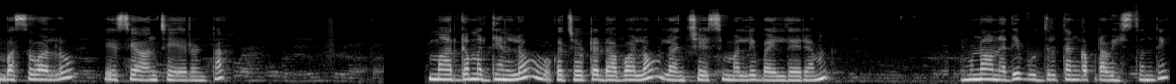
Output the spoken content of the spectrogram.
బస్సు వాళ్ళు ఏసీ ఆన్ చేయరంట. మార్గ మధ్యంలో ఒక చోట డాబాలో లంచ్ చేసి మళ్ళీ బయలుదేరాము. మునా నది ఉధృతంగా ప్రవహిస్తుంది.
